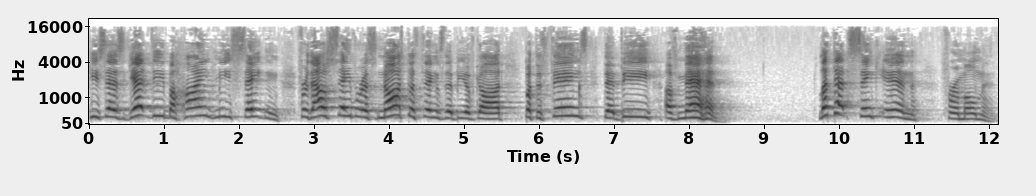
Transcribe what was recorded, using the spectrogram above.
he says, Get thee behind me, Satan, for thou savorest not the things that be of God, but the things that be of men. Let that sink in for a moment.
